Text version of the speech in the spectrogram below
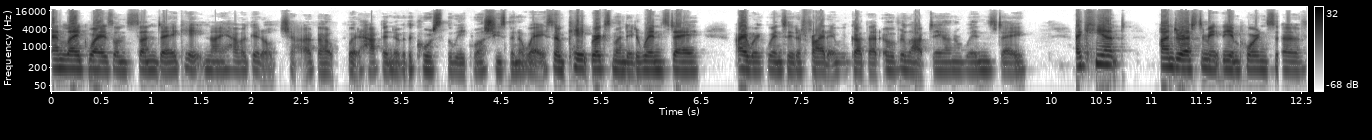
And likewise on Sunday, Kate and I have a good old chat about what happened over the course of the week while she's been away. So Kate works Monday to Wednesday. I work Wednesday to Friday. And we've got that overlap day on a Wednesday. I can't underestimate the importance of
